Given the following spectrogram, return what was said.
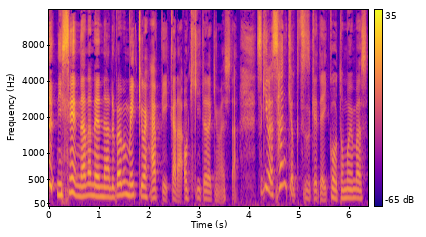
2007年のアルバム Make You Happy からお聴きいただきました。次は3曲続けていこうと思います。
